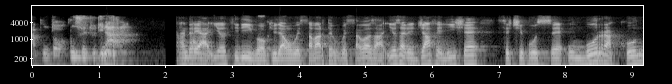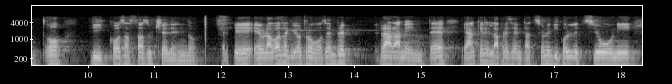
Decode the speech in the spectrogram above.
appunto consuetudinari. Andrea, io ti dico, chiudiamo questa parte con questa cosa, io sarei già felice se ci fosse un buon racconto di cosa sta succedendo, perché è una cosa che io trovo sempre raramente e anche nella presentazione di collezioni,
